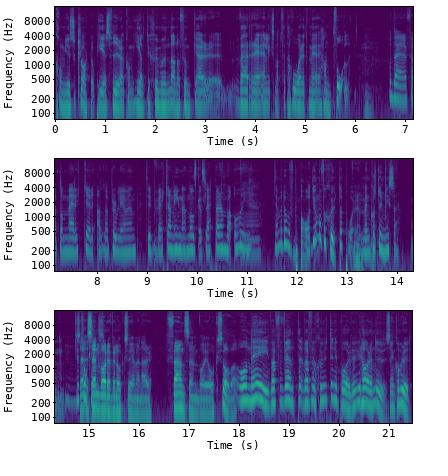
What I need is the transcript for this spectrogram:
kom ju såklart då PS4 kom helt i skymundan och funkar eh, värre än liksom att tvätta håret med handtvål. Och det är för att de märker alla problemen typ veckan innan de ska släppa dem. Bara oj. Ja. Ja men då bad jag om att få skjuta på det, Mm. men kostymnissar. Mm. Mm. Det är Sen, tråkigt. sen var det väl också, jag menar, fansen var ju också va, Åh nej, varför väntar, varför skjuter ni på det? Vi vill ha det nu. Sen kommer det ut,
